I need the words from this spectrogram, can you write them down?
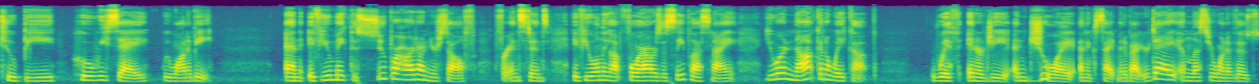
to be who we say we want to be. And if you make this super hard on yourself, for instance, if you only got four hours of sleep last night, you are not going to wake up with energy and joy and excitement about your day unless you're one of those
